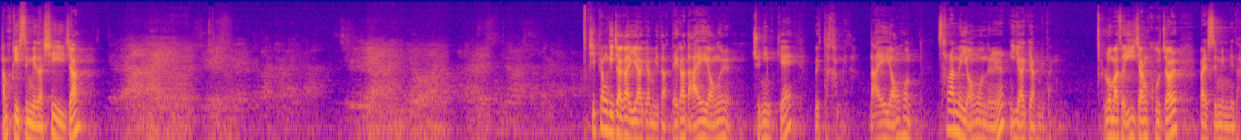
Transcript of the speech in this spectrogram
함께 있습니다. 시작. 시편 기자가 이야기합니다. 내가 나의 영을 주님께 의탁합니다. 나의 영혼, 사람의 영혼을 이야기합니다. 로마서 2장 9절 말씀입니다.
